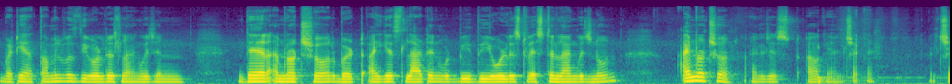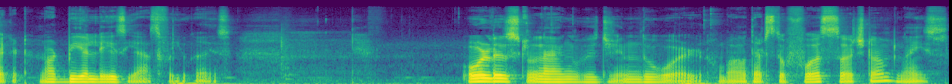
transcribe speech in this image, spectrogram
but yeah Tamil was the oldest language and there I'm not sure but I guess Latin would be the oldest western language known I'm not sure I'll just okay I'll check it I'll check it not be a lazy ass for you guys oldest language in the world. Wow that's the first search term? Nice.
